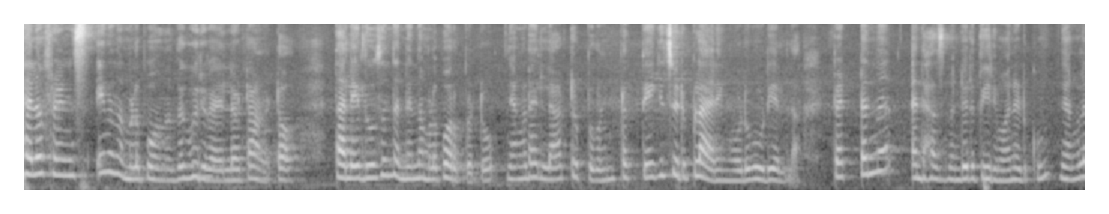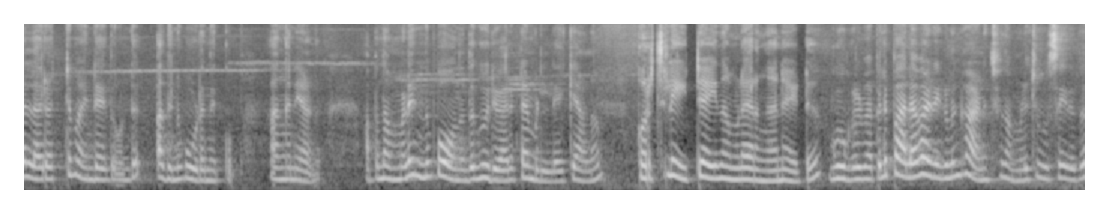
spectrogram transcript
ഹലോ ഫ്രണ്ട്സ് ഇന്ന് നമ്മൾ പോകുന്നത് ഗുരുവായൂരിലോട്ടാണ് കേട്ടോ തലേ ദിവസം തന്നെ നമ്മൾ പുറപ്പെട്ടു. ഞങ്ങളുടെ എല്ലാ ട്രിപ്പുകളും പ്രത്യേകിച്ച് ഒരു പ്ലാനിങ്ങോട് കൂടിയല്ല. പെട്ടെന്ന് എന്റെ ഹസ്ബൻഡ് ഒരു തീരുമാനം എടുക്കും. ഞങ്ങളെല്ലാവരും ഒറ്റ മൈൻഡ് ആയതുകൊണ്ട് അതിന് കൂടെ നിൽക്കും. അങ്ങനെയാണ്. അപ്പോൾ നമ്മൾ ഇന്ന് പോകുന്നത് ഗുരുവായൂർ ടെമ്പിളിലേക്കാണ് കുറച്ച് ലേറ്റായി നമ്മൾ ഇറങ്ങാനായിട്ട്. ഗൂഗിൾ മാപ്പിൽ പല വഴികളും കാണിച്ചു നമ്മൾ ചൂസ് ചെയ്തത്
